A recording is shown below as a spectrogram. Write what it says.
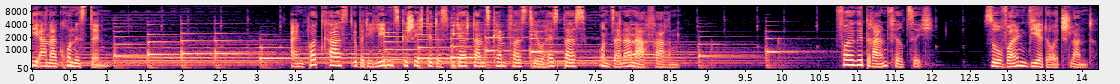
Die Anachronistin. Ein Podcast über die Lebensgeschichte des Widerstandskämpfers Theo Hespers und seiner Nachfahren. Folge 43. So wollen wir Deutschland.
